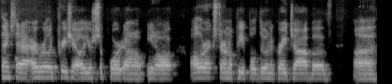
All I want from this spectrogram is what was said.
Thanks, Ed. I really appreciate all your support. Uh, you know, all our external people doing a great job of, uh,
